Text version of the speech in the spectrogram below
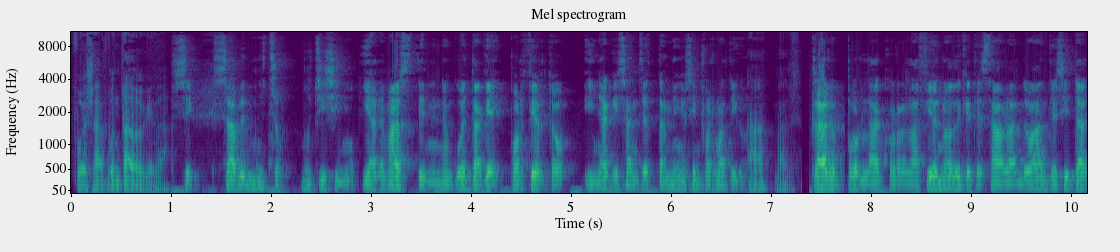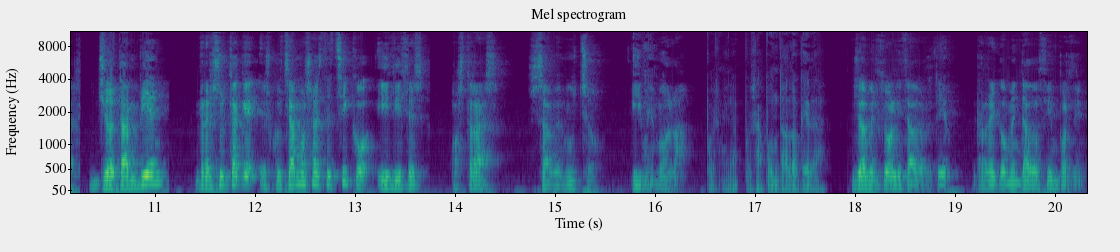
Pues apuntado queda. Sí, sabe mucho, muchísimo. Y además, teniendo en cuenta que, por cierto, Iñaki Sánchez también es informático. Ah, vale. Claro, por la correlación ¿no? de que te estaba hablando antes y tal. Yo también. Resulta que escuchamos a este chico y dices, ostras, sabe mucho. Y me mola. Pues mira, pues apuntado queda. Yo virtualizador, tío. Recomendado 100%.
